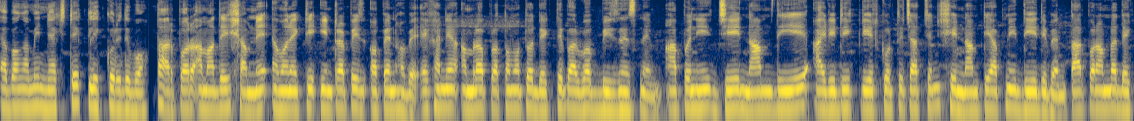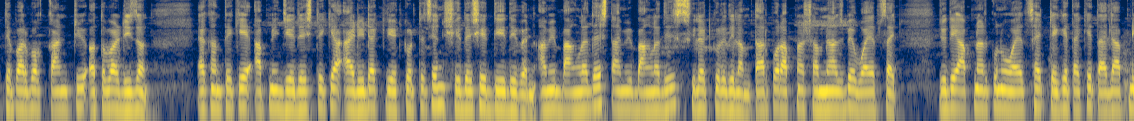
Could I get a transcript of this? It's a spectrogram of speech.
এবং আমি নেক্সটে ক্লিক করে দেব। তারপর আমাদের সামনে এমন একটি ইন্টারপেজ ওপেন হবে। এখানে আমরা প্রথমত দেখতে পারব বিজনেস নেম আপনি যে নাম দিয়ে আইডিটি ক্রিয়েট করতে চাচ্ছেন সেই নামটি আপনি দিয়ে দেবেন। তারপর আমরা দেখতে পারব কান্ট্রি অথবা রিজন এখান থেকে আপনি যে দেশ থেকে আইডিটা ক্রিয়েট করতেছেন, সে দেশে দিয়ে দিবেন। আমি বাংলাদেশ তাই আমি বাংলাদেশ সিলেক্ট করে দিলাম। তারপর আপনার সামনে আসবে ওয়েবসাইট যদি আপনার কোনো ওয়েবসাইট থেকে থাকে, তাহলে আপনি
